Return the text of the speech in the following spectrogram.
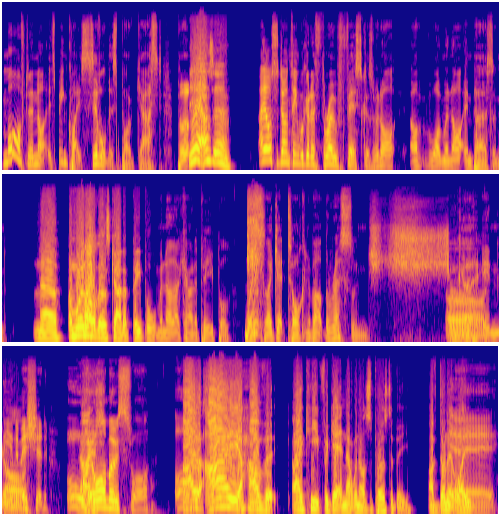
more often than not, it's been quite civil this podcast. But Yeah, that's a I also don't think we're going to throw fists because we're not one. We're not in person. no, and we're Like- not those kind of people. We're not that kind of people. Wait till I get talking about the wrestling sh- Oh, sugar Oh, in the God. intermission. Oh, No, I almost swore. Oh, I Almost. I have I keep forgetting that we're not supposed to be. I've done it like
